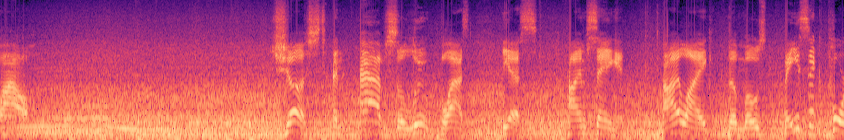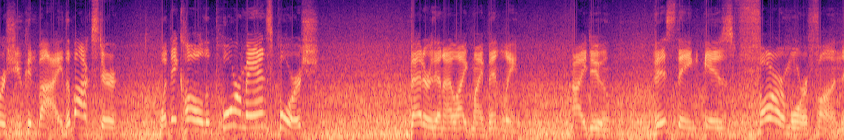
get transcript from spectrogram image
wow. Just an absolute blast. Yes, I'm saying it. I like the most basic Porsche you can buy, the Boxster, what they call the poor man's Porsche, better than I like my Bentley. I do. This thing is far more fun,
